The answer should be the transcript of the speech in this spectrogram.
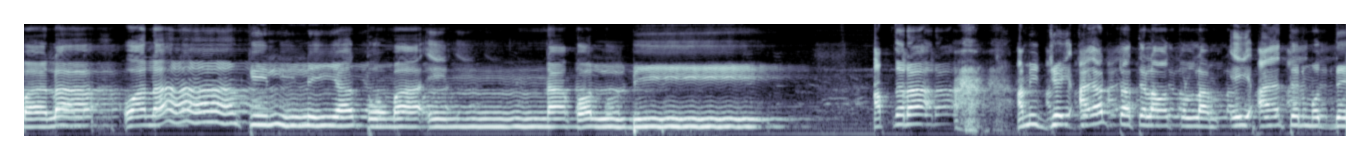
بلى ولكن ليطمئن قلبي আপনারা আমি যেই আয়াতটা তেলাওয়াত করলাম এই আয়াতের মধ্যে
